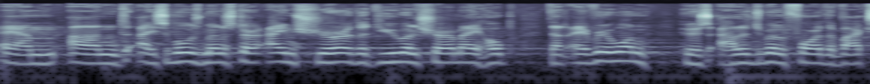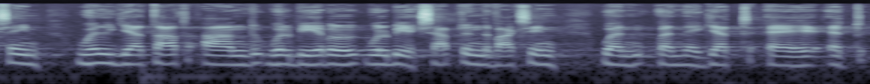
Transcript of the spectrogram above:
Um, and I suppose, Minister, I'm sure that you will share my hope that everyone who is eligible for the vaccine will get that and will be able will be accepting the vaccine when, when they get uh, it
